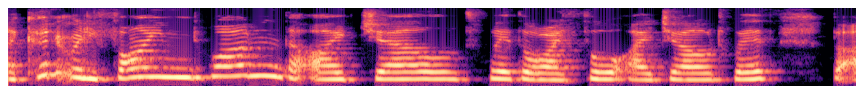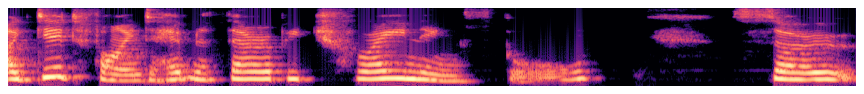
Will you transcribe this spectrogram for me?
I couldn't really find one that I gelled with or I thought I gelled with, but I did find a hypnotherapy training school. So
